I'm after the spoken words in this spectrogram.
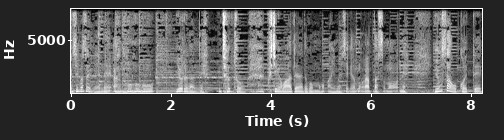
ー、すいませんね、ね、あのー、夜なんで、ちょっと口が回ってないところもありましたけども、やっぱそのね、良さをこうやって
